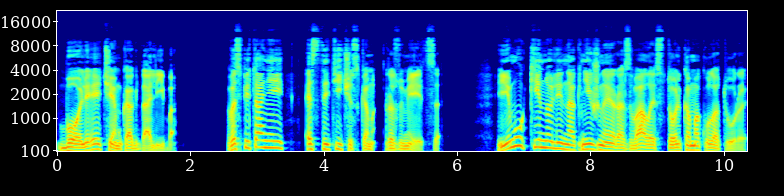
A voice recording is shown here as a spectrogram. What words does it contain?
более чем когда-либо. Воспитании эстетическом, разумеется. Ему кинули на книжные развалы столько макулатуры,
